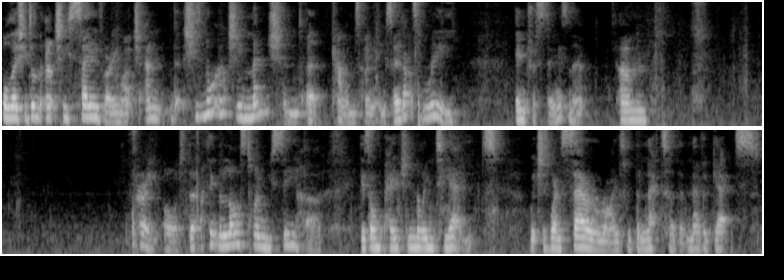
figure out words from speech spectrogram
although she doesn't actually say very much, and she's not actually mentioned at Callum's hanging, so that's really interesting, isn't it? Um, very odd that I think the last time we see her is on page ninety-eight which is when Sarah arrives with the letter that never gets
